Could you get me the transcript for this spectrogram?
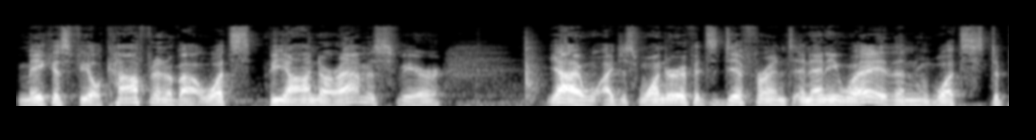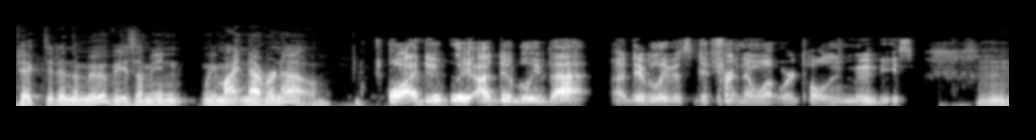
make us feel confident about what's beyond our atmosphere, yeah, I, I just wonder if it's different in any way than what's depicted in the movies. I mean, we might never know. Well, I do believe I do believe that. I do believe it's different than what we're told in movies. Hmm.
